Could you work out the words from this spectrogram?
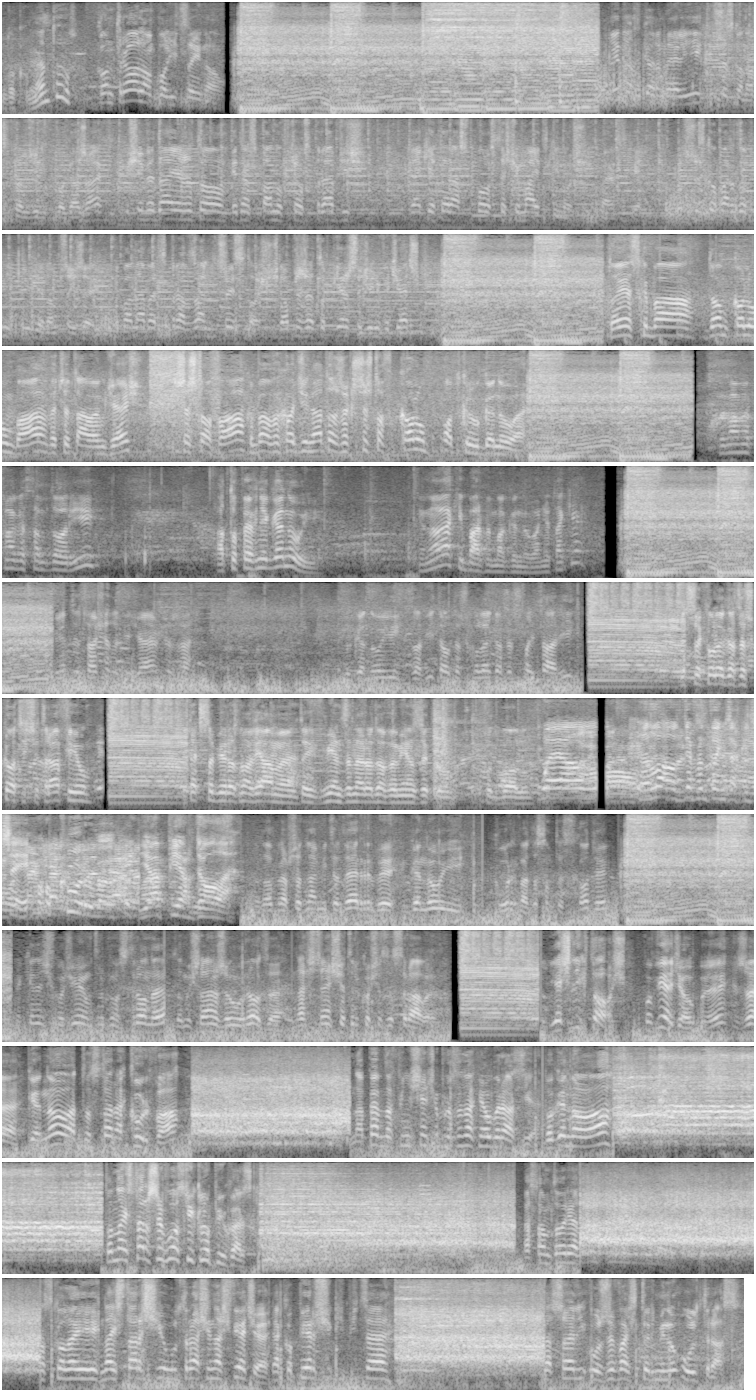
Dokumentów? Kontrolą policyjną. I nas zgarnęli, wszystko nam sprawdzili w bagażach. Mi się wydaje, że to jeden z panów chciał sprawdzić, jakie teraz w Polsce się majtki nosi męskie. Wszystko bardzo wnikliwie tam przejrzeli. Chyba nawet sprawdzali czystość. Dobrze, że to pierwszy dzień wycieczki. To jest chyba dom Kolumba, wyczytałem gdzieś. Krzysztofa. Chyba wychodzi na to, że Krzysztof Kolumb odkrył Genuę. Tu mamy flagę Sampdori, a tu pewnie Genui. No a jakie barwy ma Genua, nie takie? W międzyczasie dowiedziałem się, że do Genui zawitał też kolega ze Szwajcarii. Jeszcze kolega ze Szkocji się trafił. I tak sobie rozmawiamy tutaj w międzynarodowym języku futbolu. Well, a lot of different things I could say. Kurwa! Ja pierdolę. No dobra, przed nami te derby, Genui. Kurwa, to są te schody. Jak kiedyś wchodziłem w drugą stronę, to myślałem, że urodzę. Na szczęście tylko się zesrałem. Jeśli ktoś powiedziałby, że Genoa to stara kurwa, na pewno w 50% miałby rację. Bo Genoa to najstarszy włoski klub piłkarski. A Sampdoria to z kolei najstarsi ultrasi na świecie. Jako pierwsi kibice zaczęli używać terminu ultras.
